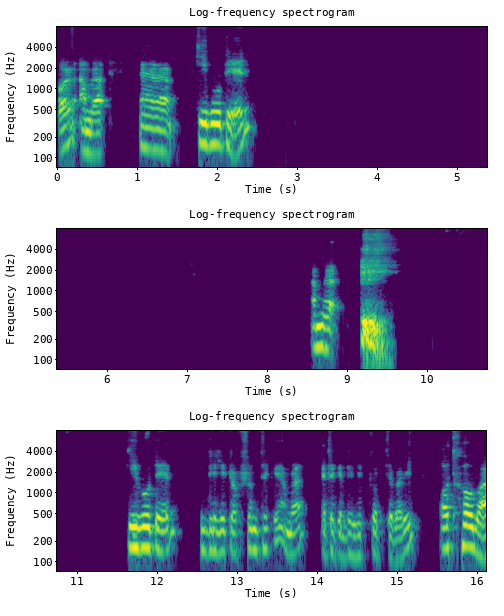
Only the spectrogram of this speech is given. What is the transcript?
পর আমরা কিবোর্ডের আমরা কিবোর্ডের ডিলিট অপশন থেকে আমরা এটাকে ডিলিট করতে পারি, অথবা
